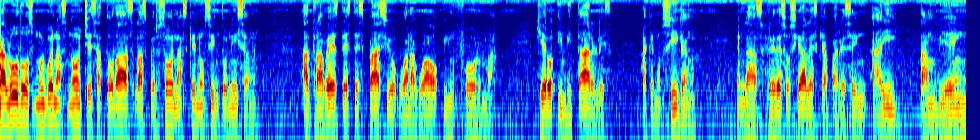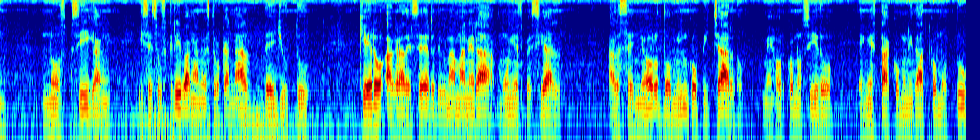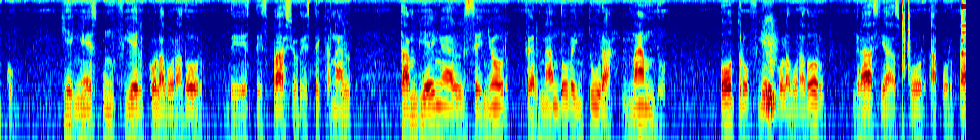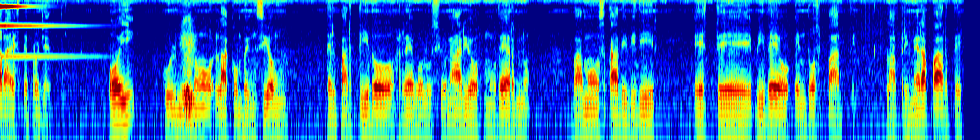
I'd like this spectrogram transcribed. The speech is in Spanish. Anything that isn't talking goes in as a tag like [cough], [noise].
Saludos, muy buenas noches a todas las personas que nos sintonizan a través de este espacio Guaraguao Informa. Quiero invitarles a que nos sigan en las redes sociales que aparecen ahí. También nos sigan y se suscriban a nuestro canal de YouTube. Quiero agradecer de una manera muy especial al señor Domingo Pichardo, mejor conocido en esta comunidad como Tuco, quien es un fiel colaborador de este espacio, de este canal. También al señor Fernando Ventura Nando, otro fiel colaborador. Gracias por aportar a este proyecto. Hoy culminó la convención del Partido Revolucionario Moderno. Vamos a dividir este video en dos partes. La primera parte,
